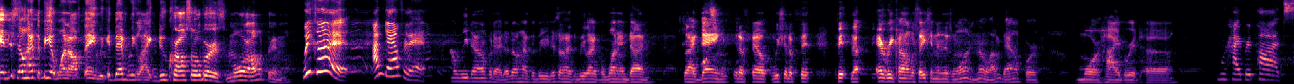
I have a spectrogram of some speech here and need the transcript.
and this don't have to be a one-off thing. We could definitely like do crossovers more often. we could. I'm down for that. I'll be down for that. That don't have to be. This don't have to be like a one and done. Like, dang, we should have felt. We should have fit fit the, every conversation in this one. No, I'm down for more hybrid uh More hybrid pods.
